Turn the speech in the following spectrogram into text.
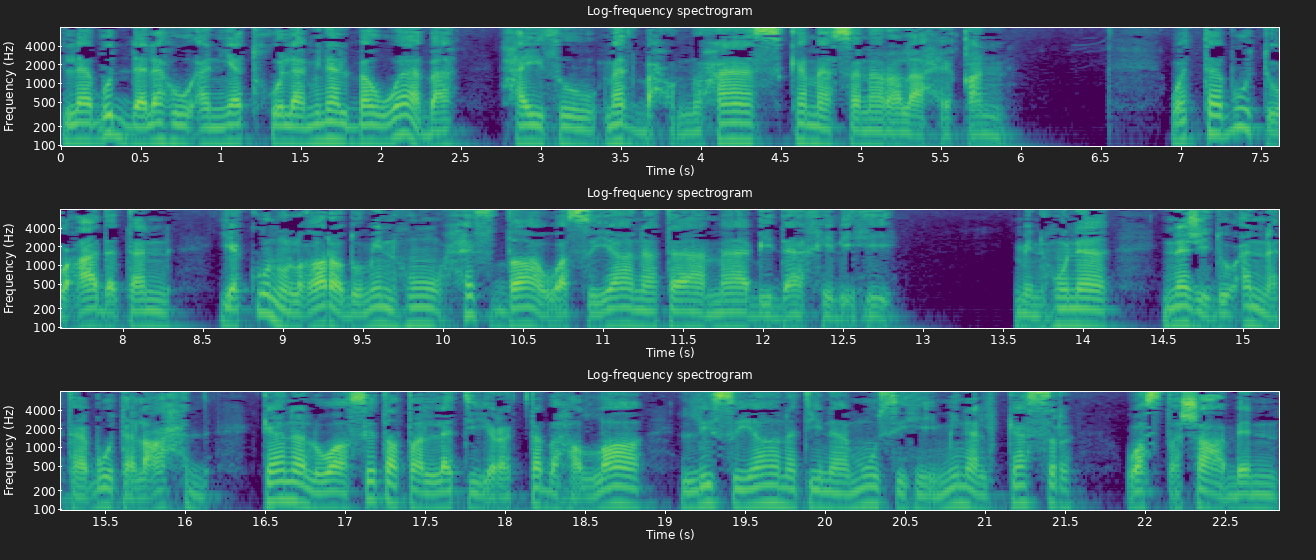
لا بد له أن يدخل من البوابة حيث مذبح النحاس كما سنرى لاحقا. والتابوت عادة يكون الغرض منه حفظ وصيانة ما بداخله. من هنا نجد أن تابوت العهد كان الواسطة التي رتبها الله لصيانة ناموسه من الكسر وسط شعب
